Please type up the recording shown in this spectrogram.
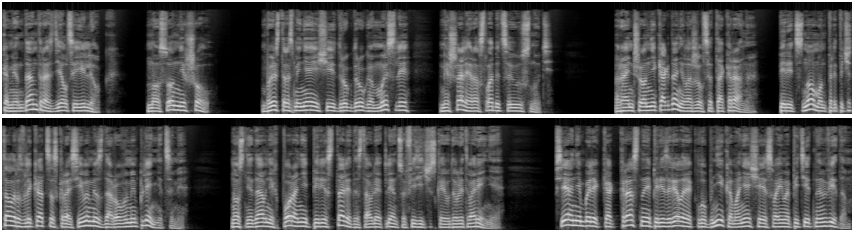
Комендант разделся и лег. Но сон не шел. Быстро сменяющие друг друга мысли — мешали расслабиться и уснуть. Раньше он никогда не ложился так рано. Перед сном он предпочитал развлекаться с красивыми, здоровыми пленницами. Но с недавних пор они перестали доставлять Ленцу физическое удовлетворение. Все они были как красная перезрелая клубника, манящая своим аппетитным видом.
